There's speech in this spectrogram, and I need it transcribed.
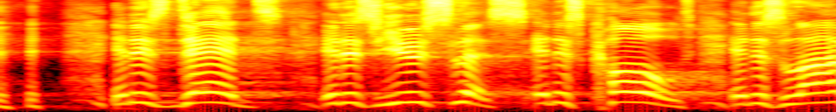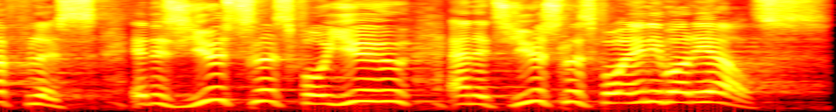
it is dead. It is useless. It is cold. It is lifeless. It is useless for you and it's useless for anybody else.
